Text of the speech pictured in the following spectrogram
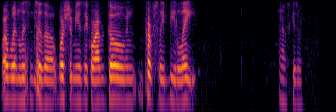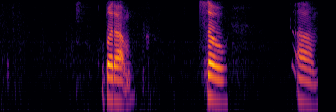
where I wouldn't listen to the worship music, or I would go and purposely be late. Oh, excuse me. But um, so um,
